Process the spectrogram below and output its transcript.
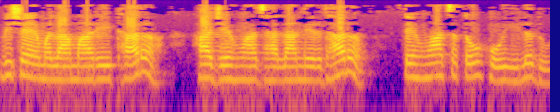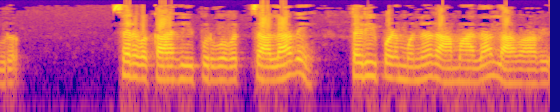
विषय मला मारी ठार हा जेव्हा झाला निर्धार तेव्हाच तो होईल दूर. सर्व काही पूर्ववत चालावे तरी पण मन रामाला लावावे.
